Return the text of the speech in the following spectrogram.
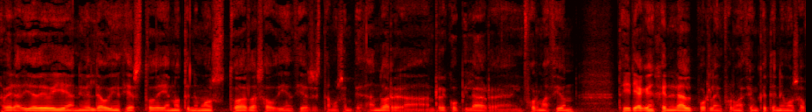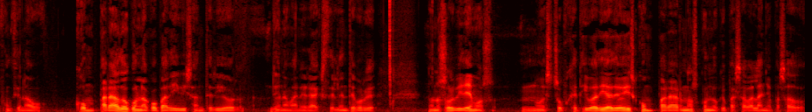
A ver, a día de hoy a nivel de audiencias todavía no tenemos todas las audiencias, estamos empezando a, recopilar eh, información. Te diría que en general por la información que tenemos ha funcionado comparado con la Copa Davis anterior de una manera excelente porque no nos olvidemos, nuestro objetivo a día de hoy es compararnos con lo que pasaba el año pasado.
